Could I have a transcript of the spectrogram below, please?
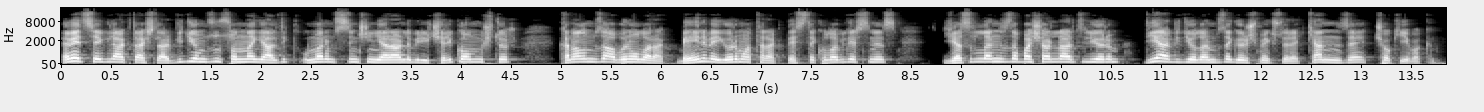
Evet sevgili arkadaşlar videomuzun sonuna geldik. Umarım sizin için yararlı bir içerik olmuştur. Kanalımıza abone olarak, beğeni ve yorum atarak destek olabilirsiniz. Yazılılarınızda başarılar diliyorum. Diğer videolarımızda görüşmek üzere. Kendinize çok iyi bakın.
